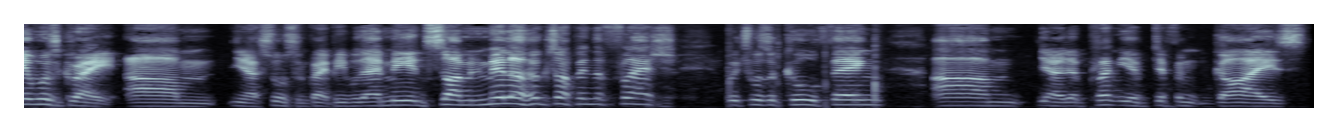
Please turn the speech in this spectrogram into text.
it was great. Um, you know, saw some great people there. Me and Simon Miller hooked up in the flesh, which was a cool thing. Um, you know, there are plenty of different guys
